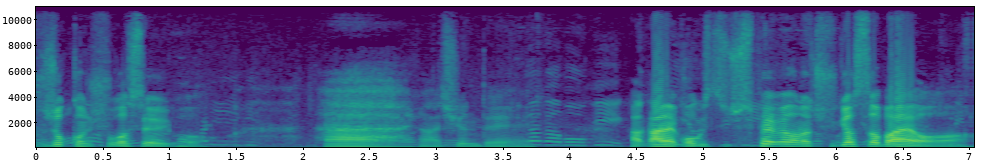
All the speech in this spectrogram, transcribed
무조건 죽었어요, 이거. 아, 이거 아쉬운데. 아까는 거기서 스펠 빼거나 죽였어 봐요.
